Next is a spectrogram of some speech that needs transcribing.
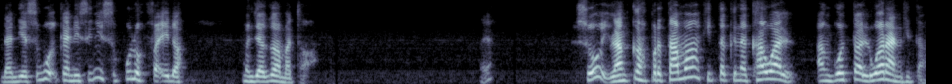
Dan dia sebutkan di sini sepuluh faedah menjaga mata. So langkah pertama kita kena kawal anggota luaran kita.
